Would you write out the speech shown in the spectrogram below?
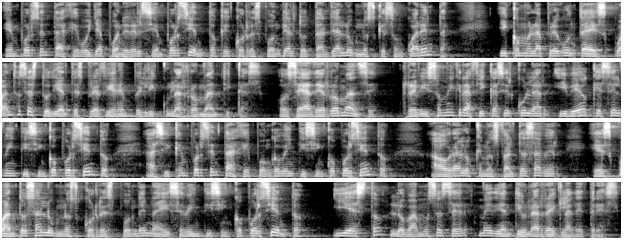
En porcentaje voy a poner el 100% que corresponde al total de alumnos que son 40 y como la pregunta es ¿cuántos estudiantes prefieren películas románticas? O sea, de romance, reviso mi gráfica circular y veo que es el 25%, así que en porcentaje pongo 25%. Ahora lo que nos falta saber es cuántos alumnos corresponden a ese 25% y esto lo vamos a hacer mediante una regla de 3.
